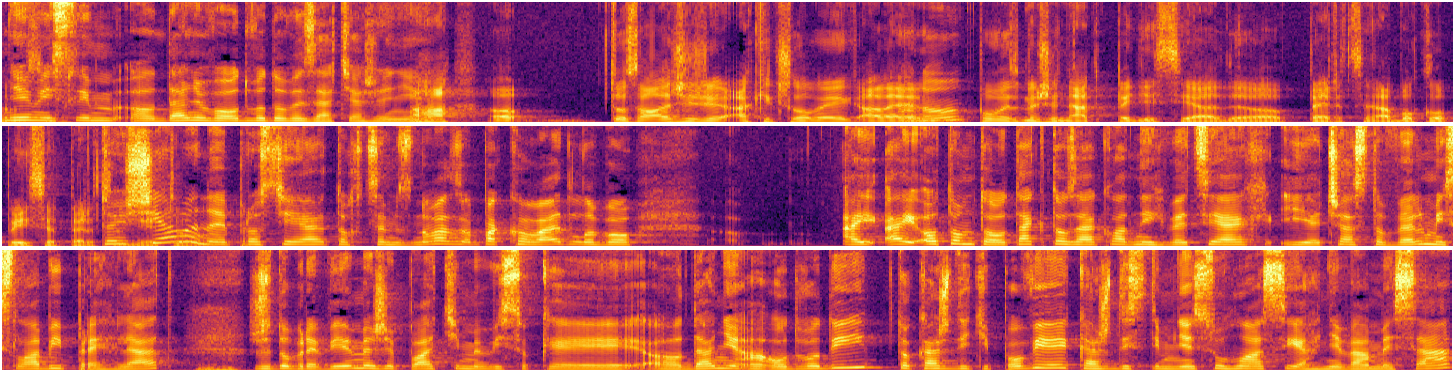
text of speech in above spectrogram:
Nemyslím eh, daňovo-odvodové zaťaženie. Aha, eh, to záleží, že aký človek, ale ano? povedzme, že nad 50% alebo okolo 50%. To je šialené, to... proste ja to chcem znova zopakovať, lebo aj, aj o tomto, o takto základných veciach je často veľmi slabý prehľad, mm-hmm. že dobre vieme, že platíme vysoké dane a odvody, to každý ti povie, každý s tým nesúhlasí a hneváme sa,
